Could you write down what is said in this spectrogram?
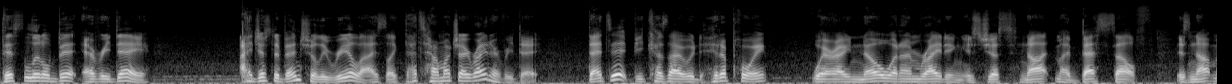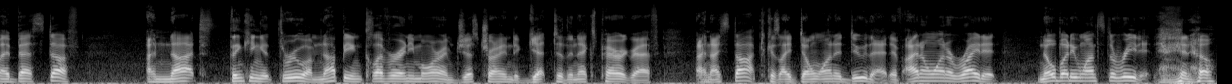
this little bit every day, I just eventually realized, like, that's how much I write every day. That's it, because I would hit a point where I know what I'm writing is just not my best self, is not my best stuff. I'm not thinking it through. I'm not being clever anymore. I'm just trying to get to the next paragraph. And I stopped because I don't want to do that. If I don't want to write it, nobody wants to read it. You know,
